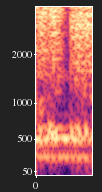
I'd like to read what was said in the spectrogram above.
you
